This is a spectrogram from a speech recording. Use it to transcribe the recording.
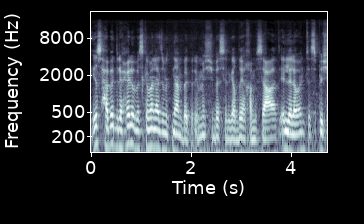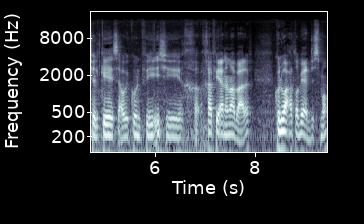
يصحى بدري حلو بس كمان لازم تنام بدري مش بس تقضيها خمس ساعات إلا لو أنت special case أو يكون في إشي خفي أنا ما بعرف. كل واحد طبيعة جسمه.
